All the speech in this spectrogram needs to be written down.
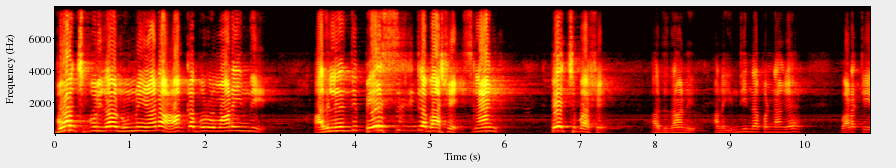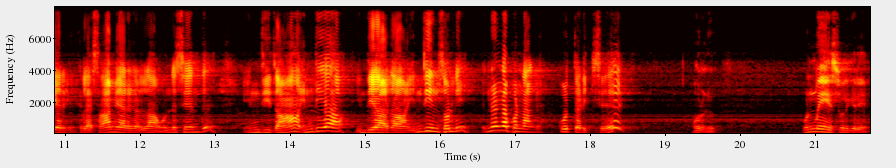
போஜ்புரி தான் உண்மையான ஆக்கப்பூர்வமான இந்தி. அதிலிருந்து பேசுகின்ற பாஷை ஸ்லாங் பேச்சு பாஷை அதுதான் ஆனால் இந்தி என்ன பண்ணாங்க? வடக்கே இருக்கிற சாமியார்கள்லாம் ஒன்று சேர்ந்து இந்தி தான் இந்தியா இந்தியா தான் இந்தின்னு சொல்லி என்னென்ன பண்ணாங்க? கூத்தடிச்சு ஒரு உண்மையை சொல்கிறேன்.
